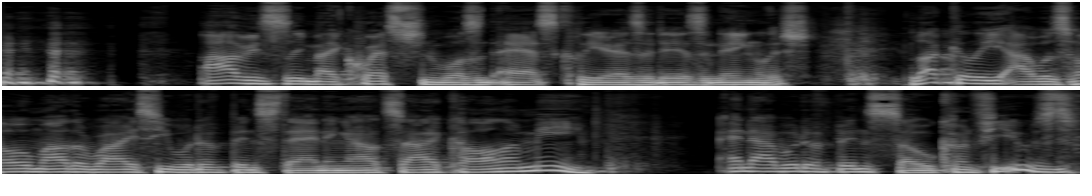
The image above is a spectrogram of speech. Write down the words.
Obviously, my question wasn't as clear as it is in English. Luckily, I was home, otherwise, he would have been standing outside calling me. And I would have been so confused.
